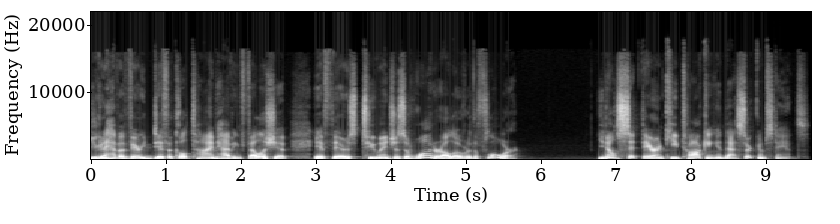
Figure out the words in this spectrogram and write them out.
You're going to have a very difficult time having fellowship if there's two inches of water all over the floor. You don't sit there and keep talking in that circumstance,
